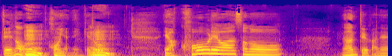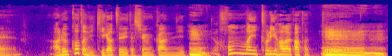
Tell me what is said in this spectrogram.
定のうん本やねんけど、うん。いや、これは、その、なんていうかね、あることに気がついた瞬間に、うん。ほんまに鳥肌が立って、うん。うん。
